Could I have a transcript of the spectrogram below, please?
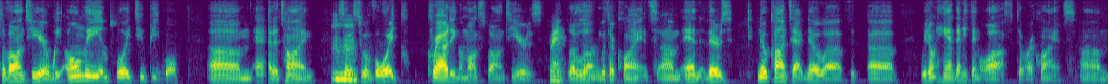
to volunteer. We only employ two people um, at a time mm-hmm. so as to avoid crowding amongst volunteers, right. let alone with our clients. Um, and there's no contact, no, uh, uh, we don't hand anything off to our clients. Um,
